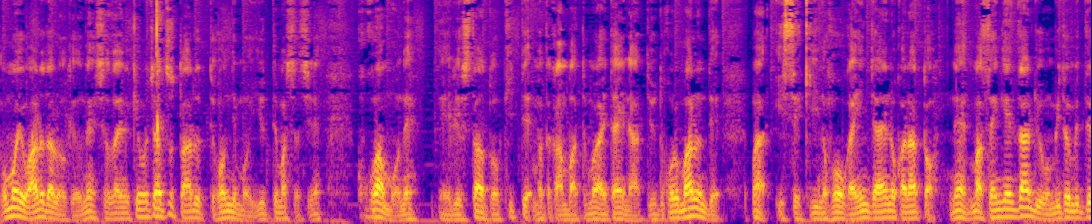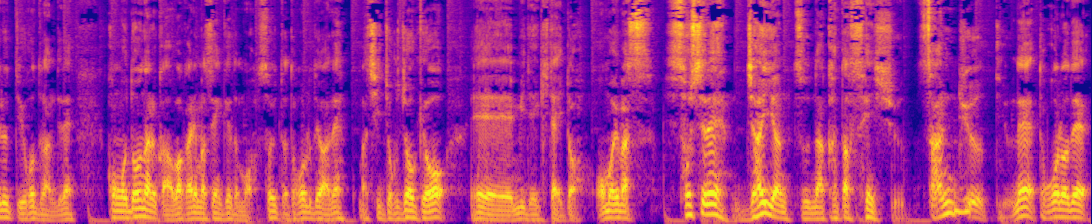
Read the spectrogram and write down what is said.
思いはあるだろうけどね、謝罪の気持ちはずっとあるって本人も言ってましたしね、ここはもうね、リスタートを切ってまた頑張ってもらいたいなっていうところもあるんで、まあ、一石の方がいいんじゃないのかなと、ね、まあ、宣言残留を認めてるっていうことなんでね、今後どうなるかはわかりませんけども、そういったところではね、まあ、進捗状況を、えー、見ていきたいと思います。そしてね、ジャイアンツ中田選手、残留っていうね、ところで、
